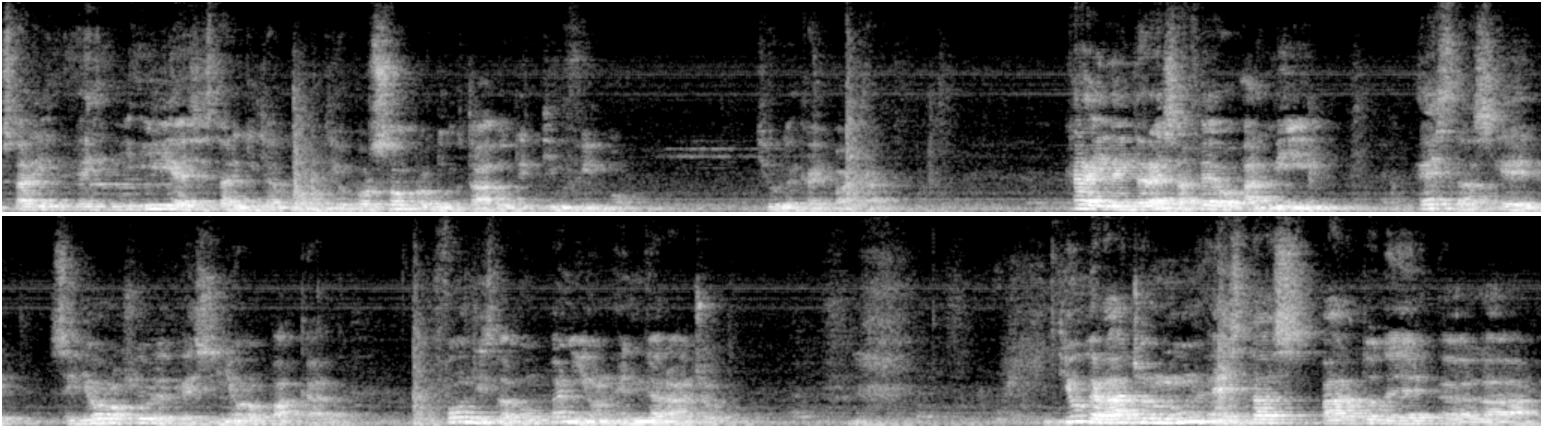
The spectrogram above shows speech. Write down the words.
stari, eh, ili estis starigita por tio, por son productado de tiu filmo, tiu de Kai Pakat. Kai le interesa fero al mi estas che signoro Hewlett e signoro Packard fondis la companion en garaggio. Tiu garaggio nun estas parto de uh, la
